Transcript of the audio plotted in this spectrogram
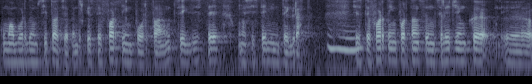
cum abordăm situația, pentru că este foarte important să existe un sistem integrat. Mm-hmm. Și este foarte important să înțelegem că uh,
